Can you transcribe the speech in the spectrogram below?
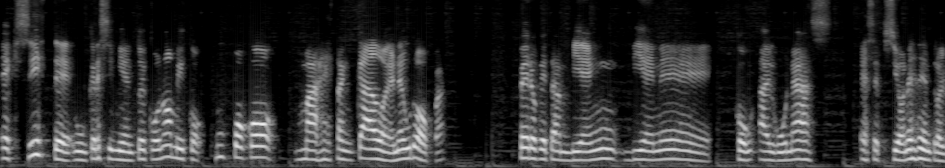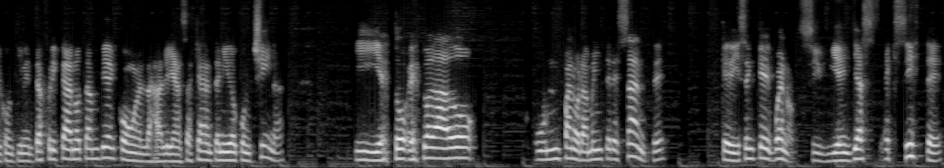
existe un crecimiento económico un poco más estancado en Europa, pero que también viene con algunas excepciones dentro del continente africano también, con las alianzas que han tenido con China. Y esto, esto ha dado un panorama interesante que dicen que, bueno, si bien ya existe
